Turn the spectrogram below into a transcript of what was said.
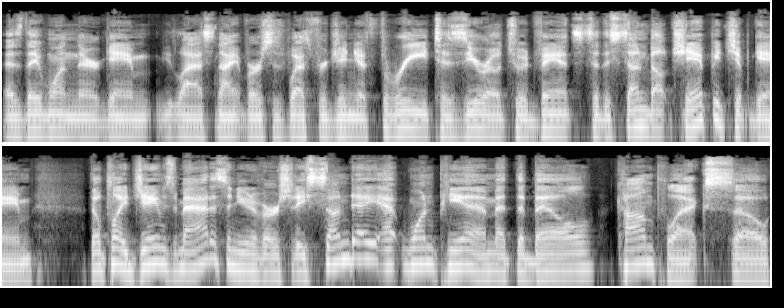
as they won their game last night versus West Virginia 3 to 0 to advance to the Sun Belt Championship game. They'll play James Madison University Sunday at 1 p.m. at the Bell Complex. So,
